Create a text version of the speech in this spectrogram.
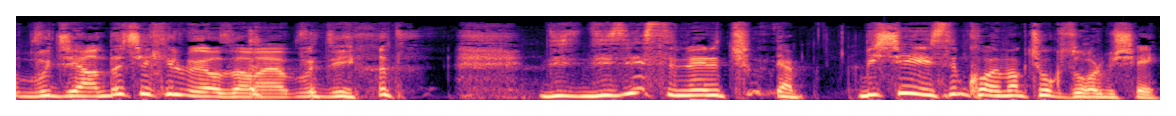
bu cihanda çekilmiyor o zaman. Bu cihanda. Di- Dizi isimleri çok- yani bir şey isim koymak çok zor bir şey.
